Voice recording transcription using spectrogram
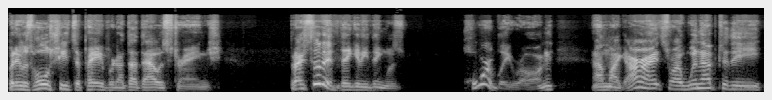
But it was whole sheets of paper, and I thought that was strange. But I still didn't think anything was horribly wrong. And I'm like, all right. So I went up to the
